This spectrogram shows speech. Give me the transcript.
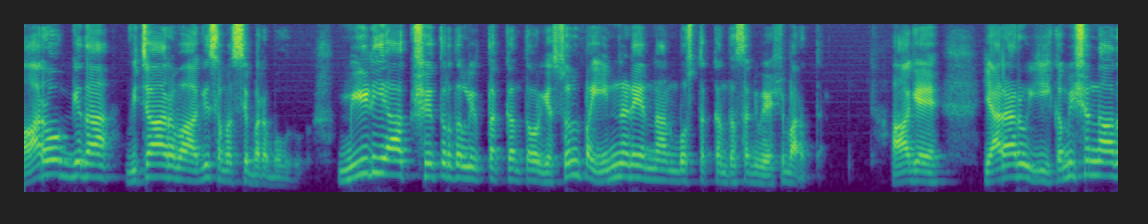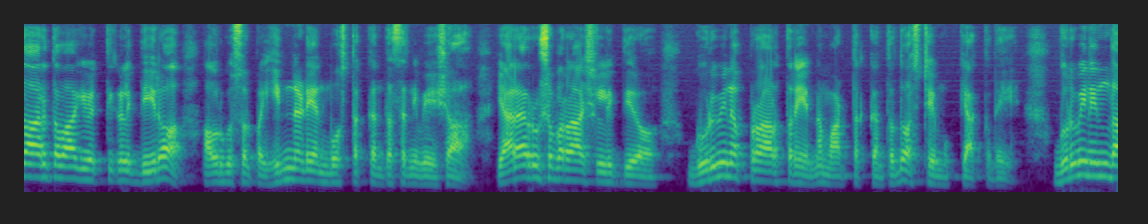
ಆರೋಗ್ಯದ ವಿಚಾರವಾಗಿ ಸಮಸ್ಯೆ ಬರಬಹುದು. ಮೀಡಿಯಾ ಕ್ಷೇತ್ರದಲ್ಲಿರ್ತಕ್ಕಂಥವ್ರಿಗೆ ಸ್ವಲ್ಪ ಹಿನ್ನಡೆಯನ್ನು ಅನುಭವಿಸ್ತಕ್ಕಂಥ ಸನ್ನಿವೇಶ ಬರುತ್ತೆ. ಹಾಗೆ ಯಾರ್ಯಾರು ಈ ಕಮಿಷನ್ ಆಧಾರಿತವಾಗಿ ವ್ಯಕ್ತಿಗಳಿದ್ದೀರೋ ಅವ್ರಿಗೂ ಸ್ವಲ್ಪ ಹಿನ್ನಡೆ ಅನುಭವಿಸ್ತಕ್ಕಂಥ ಸನ್ನಿವೇಶ. ಯಾರ್ಯಾರು ವೃಷಭ ರಾಶಿಯಲ್ಲಿದ್ದೀರೋ ಗುರುವಿನ ಪ್ರಾರ್ಥನೆಯನ್ನು ಮಾಡ್ತಕ್ಕಂಥದ್ದು ಅಷ್ಟೇ ಮುಖ್ಯ ಆಗ್ತದೆ. ಗುರುವಿನಿಂದ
